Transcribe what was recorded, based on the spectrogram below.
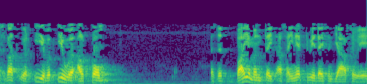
is wat oor eeue eeue al kom is dit baie min tyd as hy net 2000 jaar sou hê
